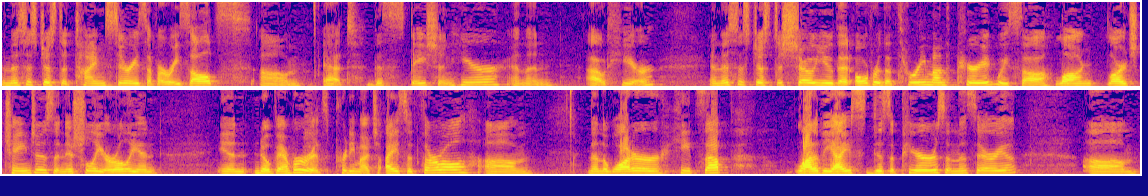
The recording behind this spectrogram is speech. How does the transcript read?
And this is just a time series of our results um, at this station here and then out here. And this is just to show you that over the three month period, we saw long, large changes. Initially, early in, in November, it's pretty much isothermal. Um, then the water heats up. A lot of the ice disappears in this area. Um,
